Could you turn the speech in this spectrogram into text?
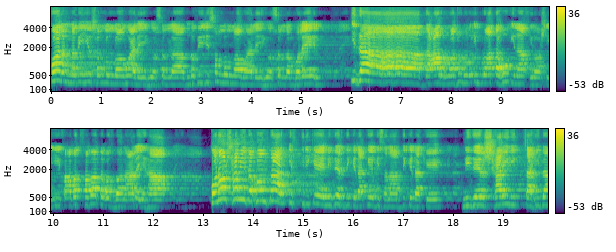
قال النبي صلى الله عليه وسلم نبي صلى الله عليه وسلم বলেন إذا دعا الرجل امرأته إلى فراشه فأبت فبات غضبان عليها কোন স্বামী যখন তার স্ত্রীকে নিজের দিকে ডাকে বিছানার দিকে ডাকে নিজের শারীরিক চাহিদা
